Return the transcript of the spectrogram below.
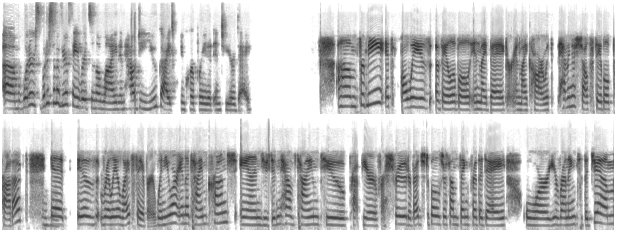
Um, what are what are some of your favorites in the line, and how do you guys incorporate it into your day? Um, for me, it's always available in my bag or in my car. With having a shelf stable product, mm-hmm. it is really a lifesaver. When you are in a time crunch and you didn't have time to prep your fresh fruit or vegetables or something for the day, or you're running to the gym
